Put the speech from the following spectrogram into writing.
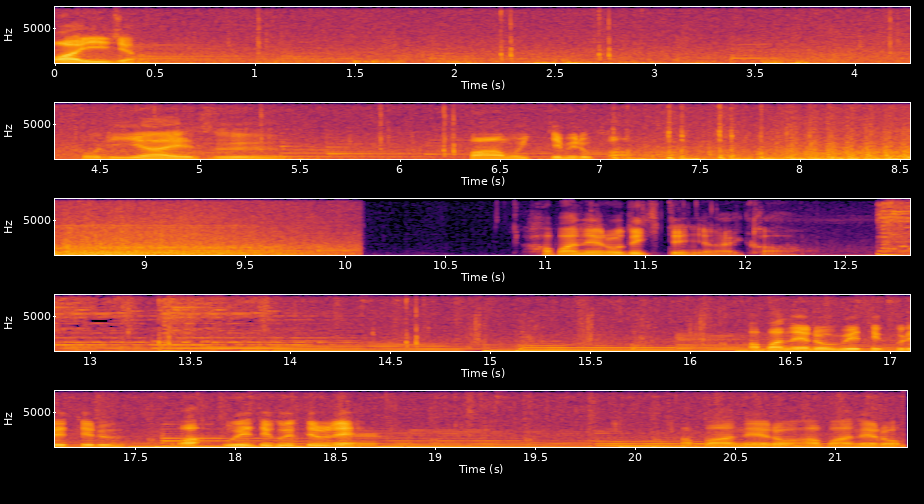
あいいじゃん。とりあえずファーム行ってみるか。ハバネロできてんじゃないか。ハバネロ植えてくれてる？あ植えてくれてるね。ハバネロ、ハバネロ。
